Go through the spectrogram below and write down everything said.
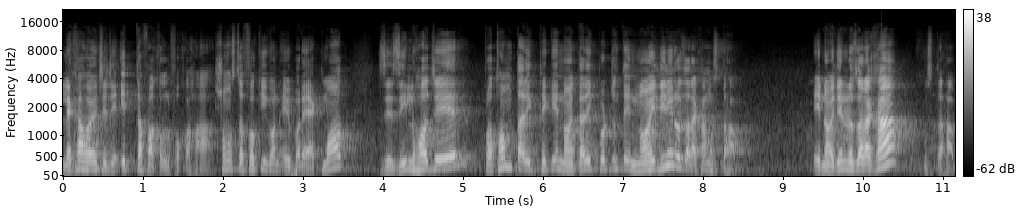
লেখা হয়েছে যে ইত্তাফাকল ফকাহা, সমস্ত ফকিগণ এই ব্যাপারে একমত যে জিলহজের প্রথম তারিখ থেকে নয় তারিখ পর্যন্ত এই নয় দিনই রোজা রাখা মুস্তাহাব। এই নয় দিন রোজা রাখা মুস্তাহাব।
